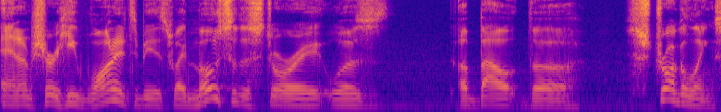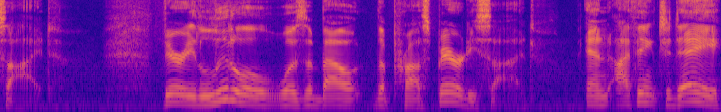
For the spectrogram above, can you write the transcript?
and i'm sure he wanted to be this way most of the story was about the struggling side very little was about the prosperity side and i think today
